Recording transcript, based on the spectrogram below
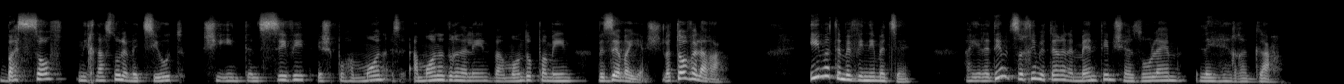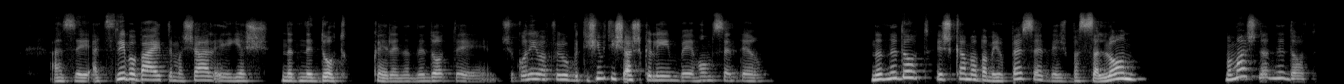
בסוף נכנסנו למציאות שהיא אינטנסיבית, יש פה המון, המון אדרנלין והמון דופמין, וזה מה יש, לטוב ולרע. אם אתם מבינים את זה, הילדים צריכים יותר אלמנטים שיעזרו להם להירגע. אז אה, אצלי בבית למשל אה, יש נדנדות כאלה, נדנדות אה, שקונים אפילו ב-99 שקלים בהום סנטר. נדנדות, יש כמה במרפסת ויש בסלון, ממש נדנדות.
